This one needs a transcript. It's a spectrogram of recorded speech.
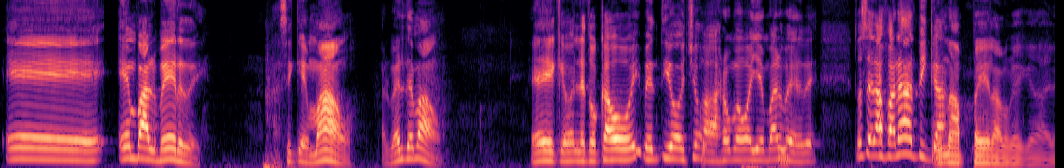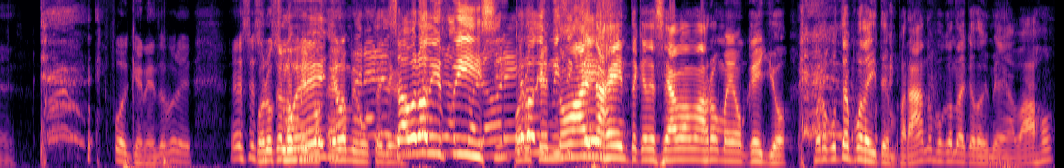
eh, en Valverde. Así que Mao, Valverde Mao, eh, que le toca hoy, 28, a Romeo allá en Valverde. Entonces la fanática... Una pela lo que hay que darle. ¿Por qué, Neto? Pero Eso es Pero su que es lo mismo- es sueño. lo mismo usted. ¿Sabe lo difícil? colores. ¿Qué Pero que difícil no hay que una gente que deseaba más Romeo que yo. Pero que usted puede ir temprano porque no hay que dormir ahí abajo.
